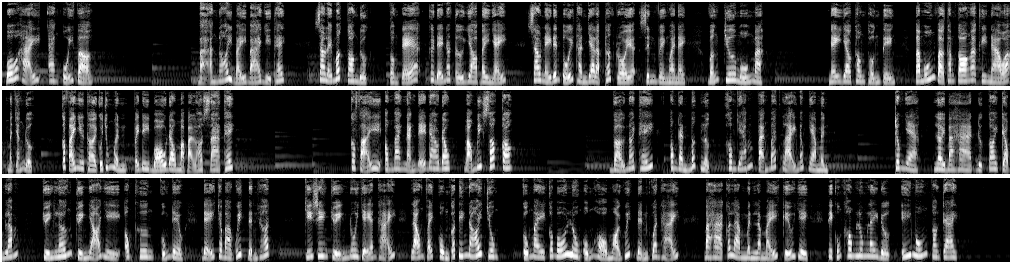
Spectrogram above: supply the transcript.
Bố Hải an ủi vợ. Bà ăn nói bậy bạ gì thế? Sao lại mất con được? Còn trẻ cứ để nó tự do bay nhảy. Sau này đến tuổi thành gia lập thất rồi xin về ngoài này. Vẫn chưa muộn mà. Nay giao thông thuận tiện, bà muốn vào thăm con khi nào mà chẳng được. Có phải như thời của chúng mình phải đi bộ đâu mà bà lo xa thế? Có phải ông mang nặng để đau đâu mà ông biết xót con? Vợ nói thế, ông đành bất lực, không dám phản bác lại nóc nhà mình. Trong nhà, lời bà Hà được coi trọng lắm. Chuyện lớn, chuyện nhỏ gì ông Khương cũng đều để cho bà quyết định hết. Chỉ riêng chuyện nuôi dạy anh Hải là ông phải cùng có tiếng nói chung. Cũng may có bố luôn ủng hộ mọi quyết định của anh Hải. Bà Hà có làm mình làm mẩy kiểu gì thì cũng không lung lay được ý muốn con trai.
